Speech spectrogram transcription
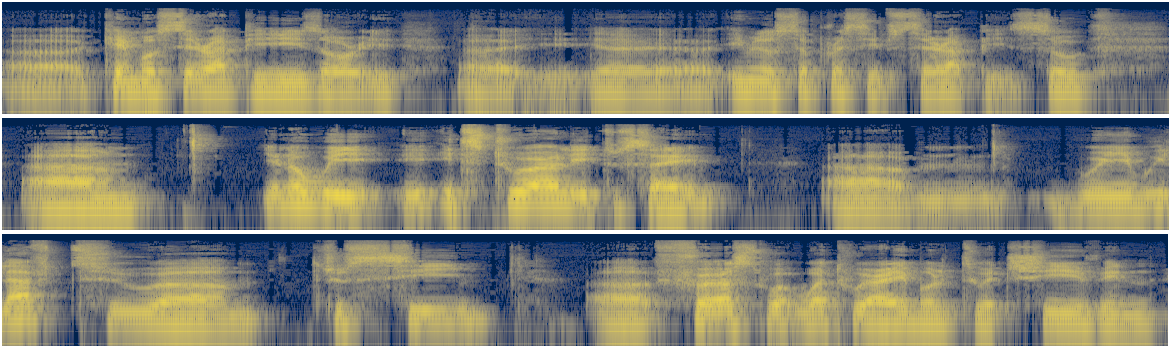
uh chemotherapies or uh, immunosuppressive therapies. So, um, you know, we it's too early to say. Um, we will have to um, to see uh, first what, what we are able to achieve in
